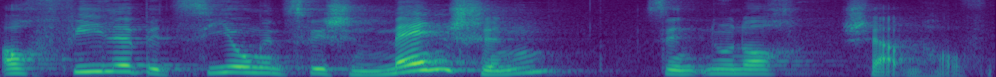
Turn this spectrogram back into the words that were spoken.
auch viele Beziehungen zwischen Menschen sind nur noch Scherbenhaufen.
